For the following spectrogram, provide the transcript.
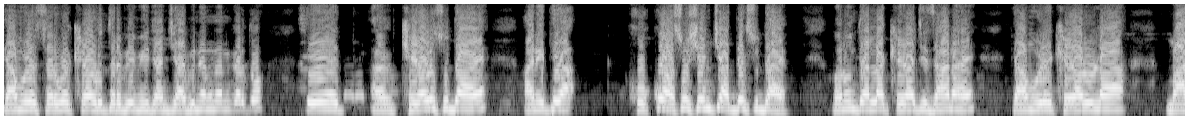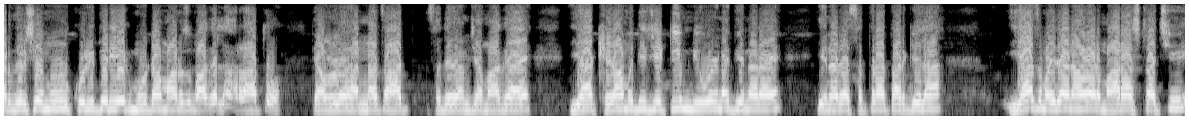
त्यामुळे सर्व खेळाडूतर्फे मी त्यांचे अभिनंदन करतो. ते खेळाडूसुद्धा खेळाडू सुद्धा आहे आणि ते खो खो असोसिएशनचे अध्यक्ष सुद्धा आहे. म्हणून त्याला खेळाची जाण आहे. त्यामुळे खेळाडूला मार्गदर्शन म्हणून कोणीतरी एक मोठा माणूस मागे राहतो. त्यामुळं अण्णाचा हात सदैव आमच्या मागे आहे. या खेळामध्ये जी टीम निवडण्यात येणार आहे येणाऱ्या सतरा तारखेला याच मैदानावर महाराष्ट्राची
